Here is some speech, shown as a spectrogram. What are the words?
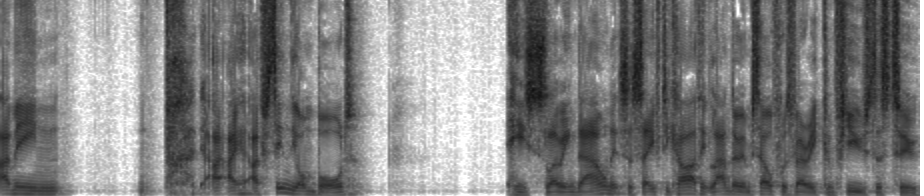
I mean, I, I, I've seen the onboard he's slowing down. It's a safety car. I think Lando himself was very confused as to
